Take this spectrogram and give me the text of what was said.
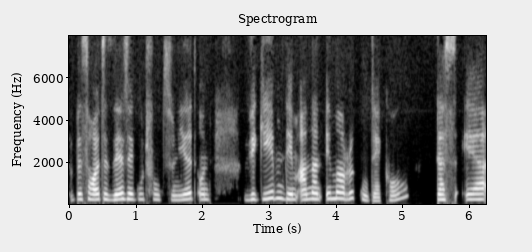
bis heute sehr, sehr gut funktioniert und wir geben dem anderen immer Rückendeckung, dass er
